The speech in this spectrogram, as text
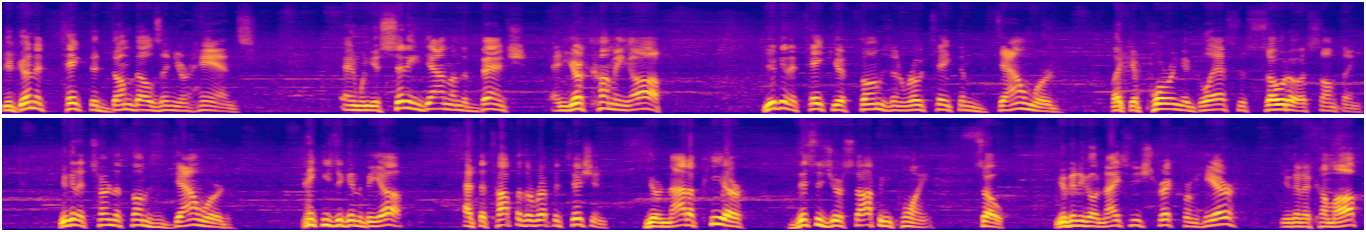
you're gonna take the dumbbells in your hands. And when you're sitting down on the bench and you're coming up, you're gonna take your thumbs and rotate them downward like you're pouring a glass of soda or something. You're gonna turn the thumbs downward. Pinkies are gonna be up at the top of the repetition. You're not up here this is your stopping point. So you're gonna go nice and strict from here. You're gonna come up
